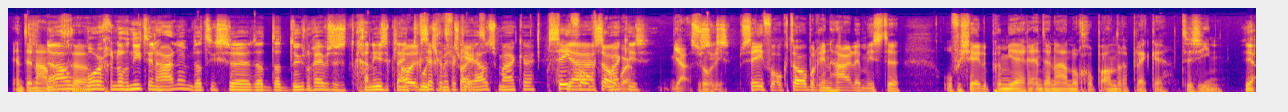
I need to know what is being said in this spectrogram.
En daarna nou, nog. eh, morgen nog niet in Haarlem. Dat, is, eh, dat, dat duurt nog even. Dus ik ga eerst een klein Oh, toertje met try-outs maken. 7 Ja, ze oktober. eens- Ja, sorry. Precies. 7 oktober in Haarlem is de officiële première en daarna nog op andere plekken te zien. Ja.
